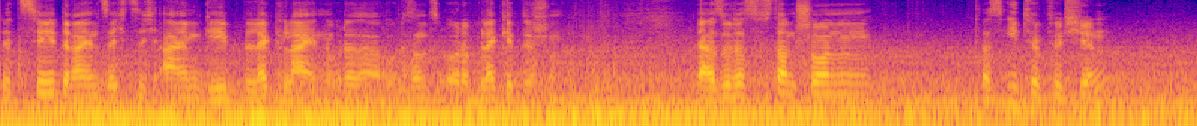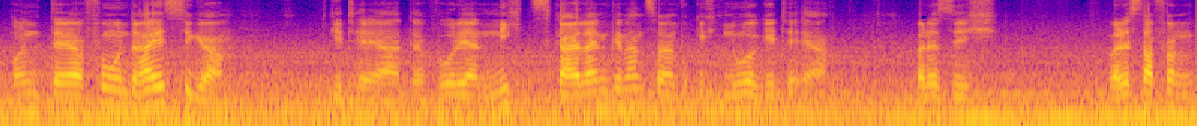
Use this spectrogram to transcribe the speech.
der C63 AMG Blackline oder oder sonst oder Black Edition. Ja, also das ist dann schon das i-Tüpfelchen. Und der 35er GTR der wurde ja nicht Skyline genannt sondern wirklich nur GTR weil es sich weil es davon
